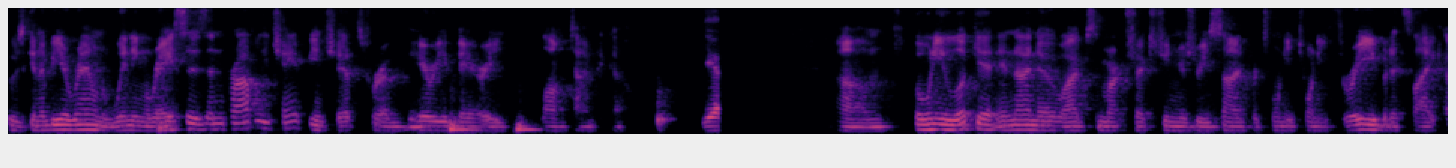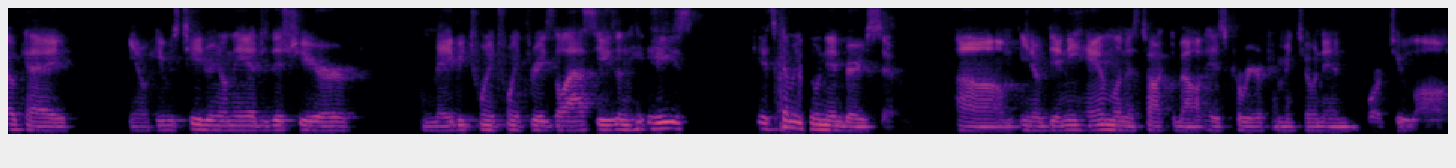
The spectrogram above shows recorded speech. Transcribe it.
who's going to be around winning races and probably championships for a very, very long time to come. Yeah. Um, but when you look at, and I know obviously Mark Truex Jr.'s re-signed for 2023, but it's like, okay, you know, he was teetering on the edge this year maybe 2023 is the last season. He's it's coming to an end very soon. Um, you know, Denny Hamlin has talked about his career coming to an end before too long.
